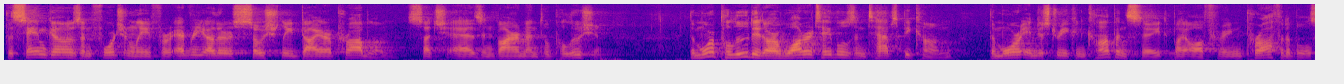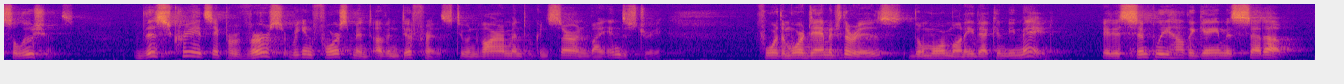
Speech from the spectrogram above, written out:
The same goes, unfortunately, for every other socially dire problem, such as environmental pollution. The more polluted our water tables and taps become, the more industry can compensate by offering profitable solutions. This creates a perverse reinforcement of indifference to environmental concern by industry. For the more damage there is, the more money that can be made. It is simply how the game is set up,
